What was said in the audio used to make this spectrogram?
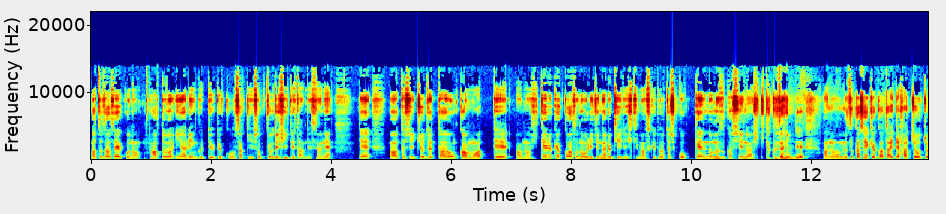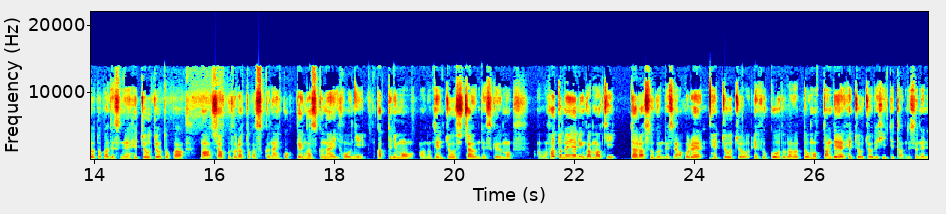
松田聖子の「ハートのイヤリング」っていう曲をさっき即興で弾いてたんですよね。で、まあ、私一応絶対音感もあってあの弾ける曲はそのオリジナルキーで弾きますけど私黒鍵の難しいのは弾きたくないんであの難しい曲は大抵波長調とかですねヘ長調とか、まあ、シャープフラットが少ない黒鍵が少ない方に勝手にもうあの転調しちゃうんですけどもあのハートのイヤリングはまあ聞いてたらすぐんですねあこれヘッ長調 F コードだなって思ったんでヘッ長調で弾いてたんですよね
